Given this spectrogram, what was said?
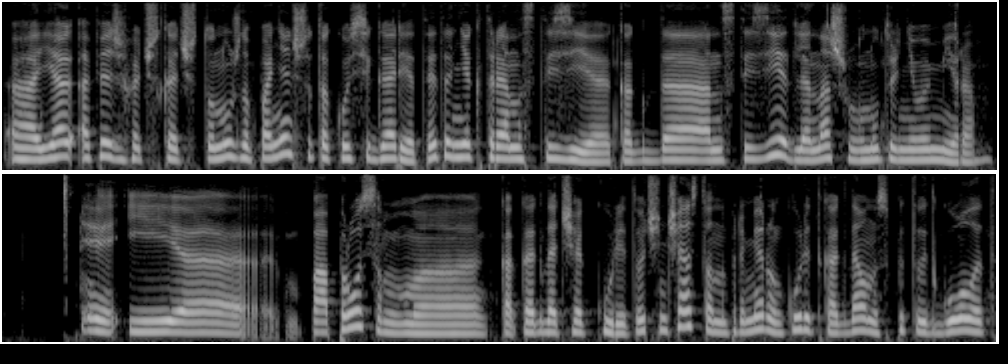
А, я опять же хочу сказать, что нужно понять, что такое сигарета. Это некоторая анестезия, когда анестезия для нашего внутреннего мира. Э, и э, по опросам, э, когда человек курит, очень часто, например, он курит, когда он испытывает голод,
